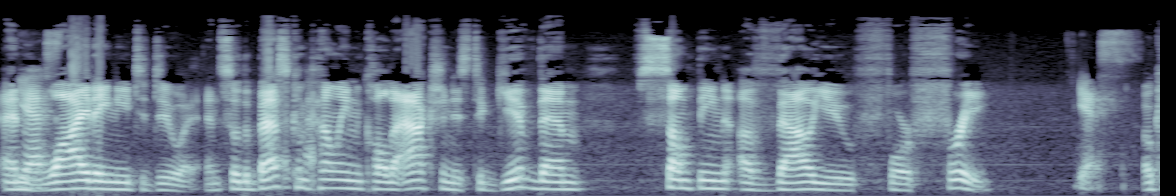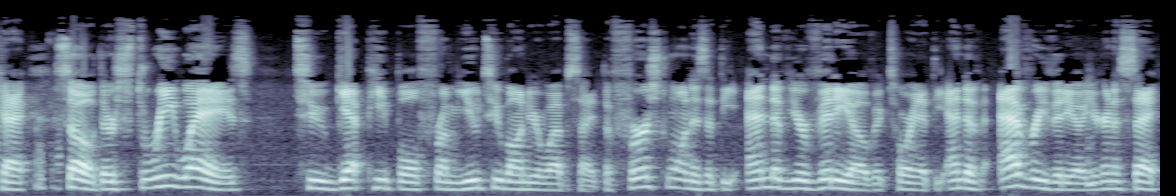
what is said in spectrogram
and Yes. why they need to do it. And so the best Okay. compelling call to action is to give them something of value for free. Yes. Okay? So there's three ways to get people from YouTube onto your website. The first one is at the end of your video, Victoria. At the end of every video, you're going to say,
